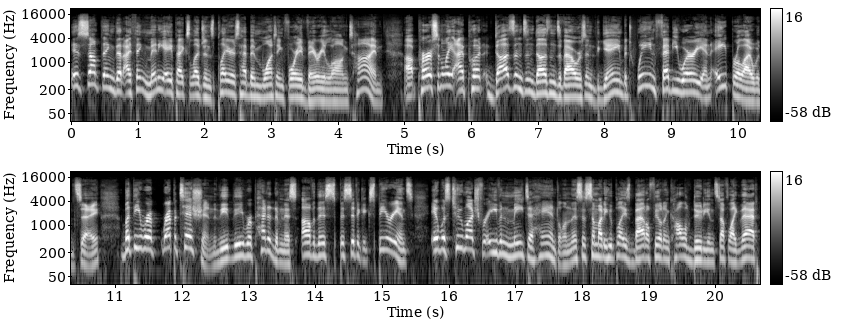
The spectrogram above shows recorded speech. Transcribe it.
is something that I think many Apex Legends players have been wanting for a very long time. Uh, personally, I put dozens and dozens of hours into the game between February and April, I would say, but the re repetition, the, the repetitiveness of this specific experience, it was too much for even me to handle, and this is somebody who plays Battlefield and Call of Duty and stuff like that,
